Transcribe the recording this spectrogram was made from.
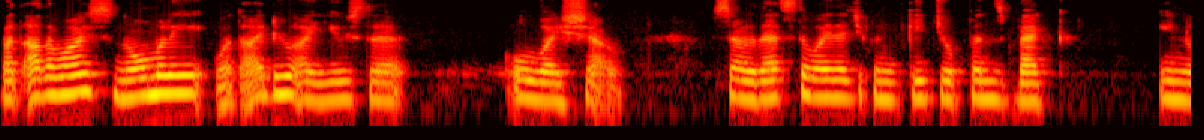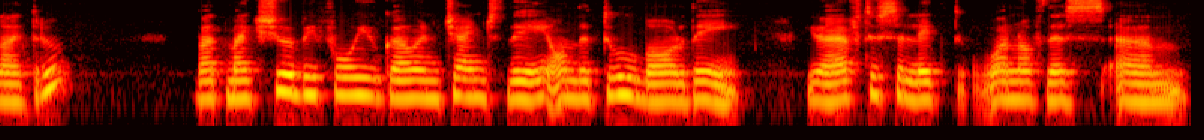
But otherwise, normally what I do, I use the always show. So that's the way that you can get your pins back in Lightroom. But make sure before you go and change there on the toolbar there, you have to select one of this um,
